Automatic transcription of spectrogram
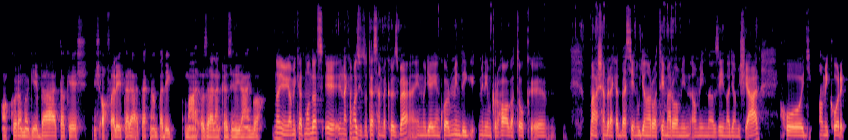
akkor a mögé beálltak, és, és afelé tereltek, nem pedig az ellenkező irányba. Nagyon jó, amiket mondasz. Nekem az jutott eszembe közben, én ugye ilyenkor mindig, mindig amikor hallgatok más embereket beszélni ugyanarról a témáról, amin, amin az én nagyam is jár, hogy amikor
